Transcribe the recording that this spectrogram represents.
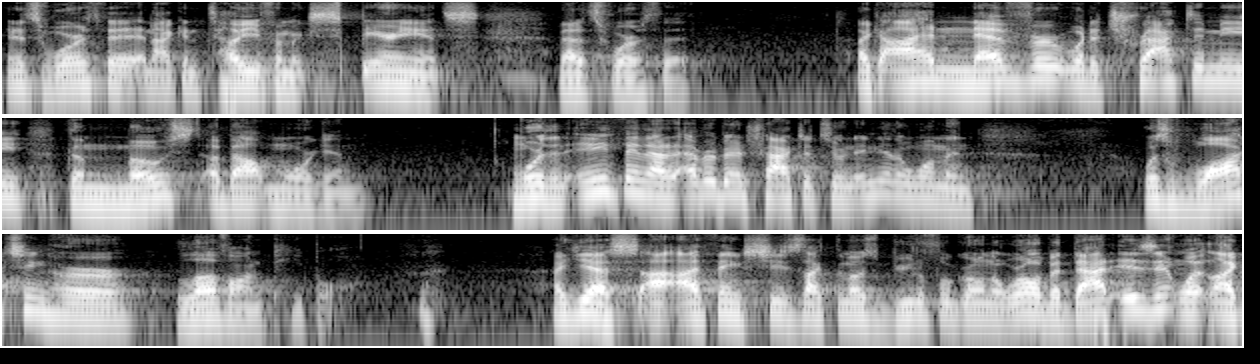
And it's worth it, and I can tell you from experience that it's worth it. Like, I had never, what attracted me the most about Morgan, more than anything that I'd ever been attracted to in any other woman, was watching her love on people. Like, yes, I, I, think she's like the most beautiful girl in the world, but that isn't what like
